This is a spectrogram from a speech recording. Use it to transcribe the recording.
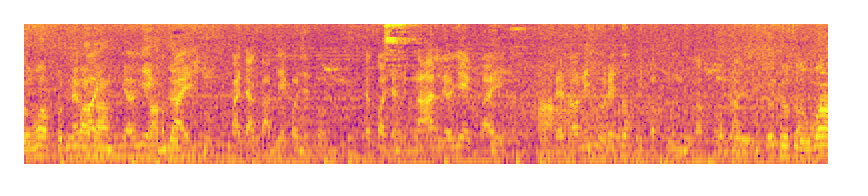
สมมติว่าคนที่แล้วมาก็ทางเลี้ยวแยกสามเข้าแยไปก มาจากสามแยกเกาะเยตุนแล้วก่อนจะถึงร้านเลี้ยวแยกไป อ่า แต่ตอนนี้อยู่ในช่วงปิดปรับปรุงอยู่ครับ โอเคก็คือสรุปว่า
